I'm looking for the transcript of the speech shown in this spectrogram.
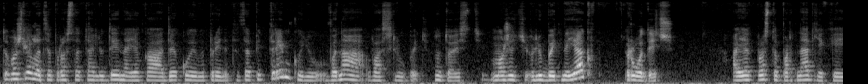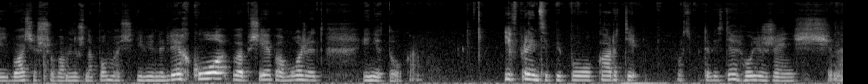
то можливо це просто та людина, яка до якої ви прийдете за підтримкою, вона вас любить. Ну, тобто, може любить не як родич, а як просто партнер, який бачить, що вам нужна допомога, і він легко вообще поможе, і не тільки. І в принципі, по карті. Господи, везде голі женщини.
